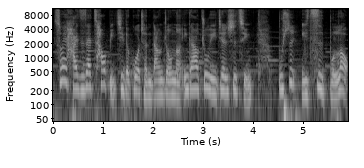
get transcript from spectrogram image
所以孩子在抄笔记的过程当中呢，应该要注意一件事情，不是一字不漏，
